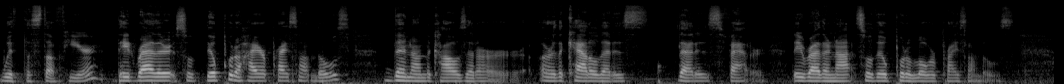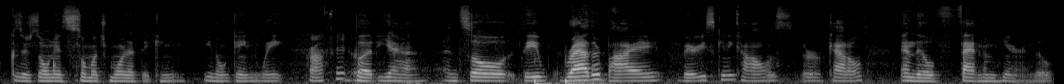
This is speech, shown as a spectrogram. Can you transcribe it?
with the stuff here. They'd rather so they'll put a higher price on those than on the cows that are or the cattle that is that is fatter. They'd rather not, so they'll put a lower price on those because there's only so much more that they can you know gain weight. Profit? or- But yeah, and so they rather buy very skinny cows or cattle, and they'll fatten them here. They'll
